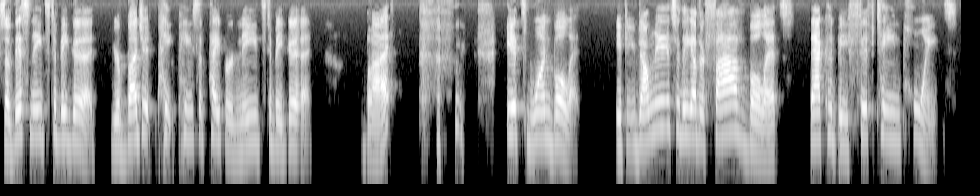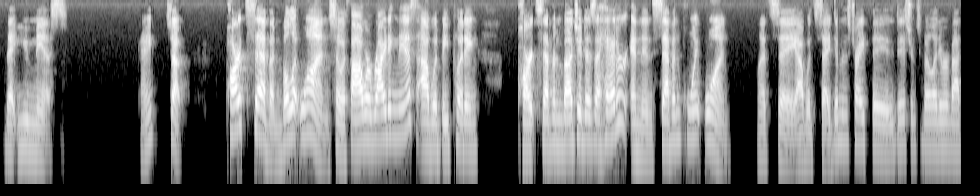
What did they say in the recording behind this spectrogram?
So this needs to be good. Your budget piece of paper needs to be good. But it's one bullet. If you don't answer the other five bullets, that could be 15 points that you miss. Okay, so part seven, bullet one. So if I were writing this, I would be putting Part 7 budget as a header, and then 7.1. Let's see, I would say demonstrate the district's ability to provide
